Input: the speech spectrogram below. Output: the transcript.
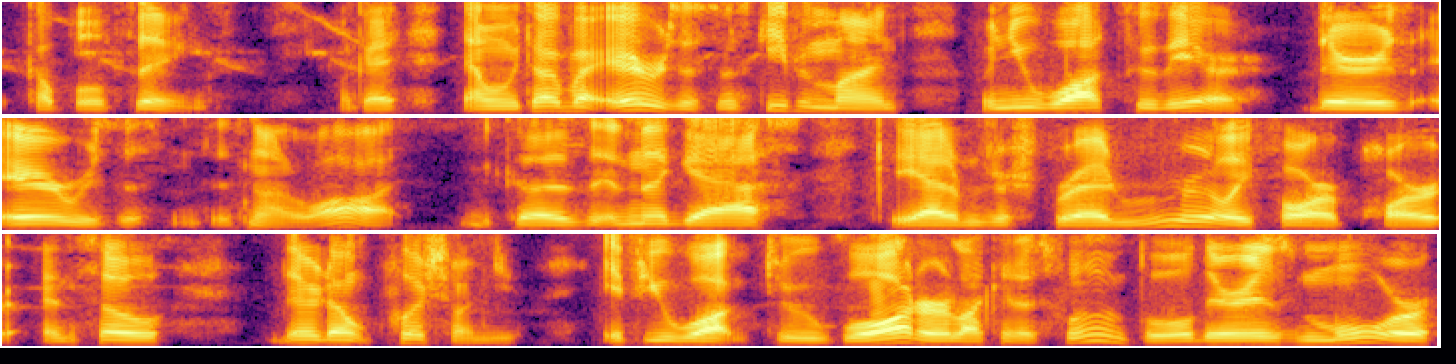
a couple of things. Okay, now when we talk about air resistance, keep in mind when you walk through the air, there is air resistance. It's not a lot because in the gas, the atoms are spread really far apart, and so they don't push on you. If you walk through water, like in a swimming pool, there is more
